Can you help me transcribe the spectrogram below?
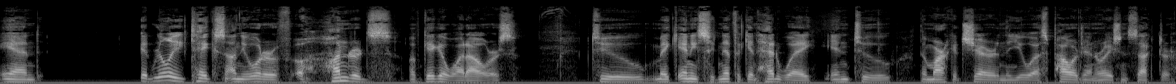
And it really takes on the order of uh, hundreds of gigawatt hours to make any significant headway into the market share in the U.S. power generation sector.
